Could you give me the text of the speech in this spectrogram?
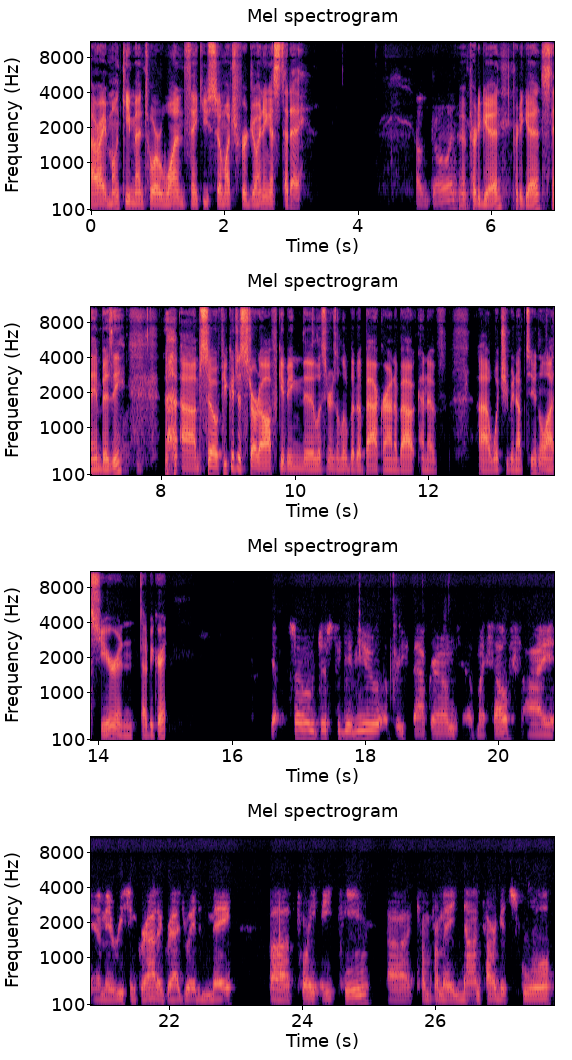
All right, Monkey Mentor One, thank you so much for joining us today. How's it going? Uh, pretty good. Pretty good. Staying busy. Um, so, if you could just start off giving the listeners a little bit of background about kind of uh, what you've been up to in the last year, and that'd be great. Yep. So, just to give you a brief background of myself, I am a recent grad. I graduated in May uh, 2018. Uh, come from a non-target school,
